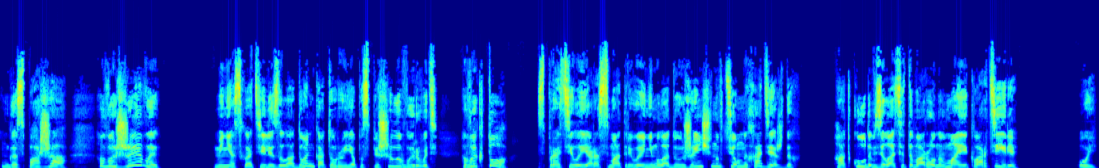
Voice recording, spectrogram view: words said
«Госпожа, вы живы?» Меня схватили за ладонь, которую я поспешила вырвать. «Вы кто?» — спросила я, рассматривая немолодую женщину в темных одеждах. Откуда взялась эта ворона в моей квартире? Ой,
